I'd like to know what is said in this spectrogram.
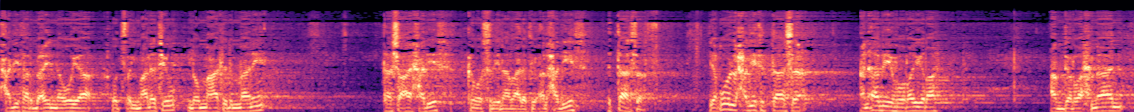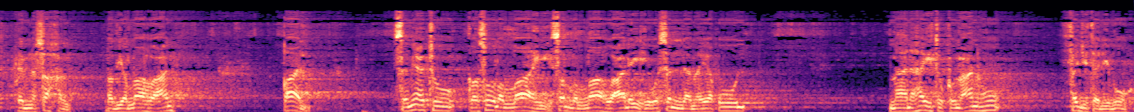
بحديث نووي ق المالت لم معماني ديثنالالحديث التاسع يقول الحديث التاسع عن أبي هرير عبد الرحمن بن سخر - رضي الله عنه - قال سمعت رسول الله صلى الله عليه وسلم يقول ما نهيتكم عنه فاجتنبوه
